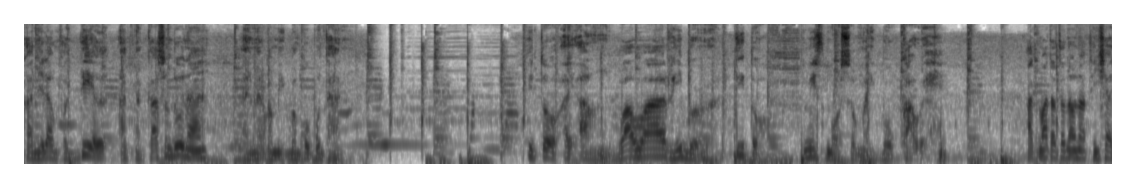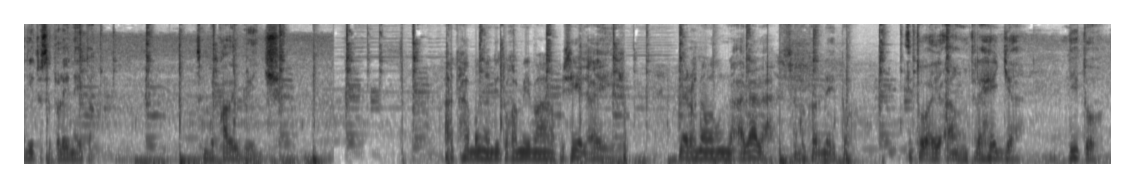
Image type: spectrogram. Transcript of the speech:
kanilang pag-deal at nagkasundo na, ay meron kami ibang pupuntahan. Ito ay ang Wawa River dito mismo sa may Bukawi. At matatanaw natin siya dito sa tulay na ito sa Bukawi Bridge. At habang nandito kami mga kapisil ay meron akong naalala sa lugar na ito. Ito ay ang trahedya dito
